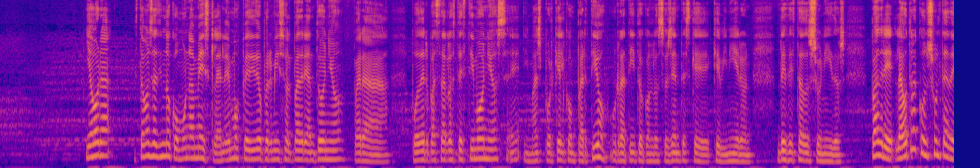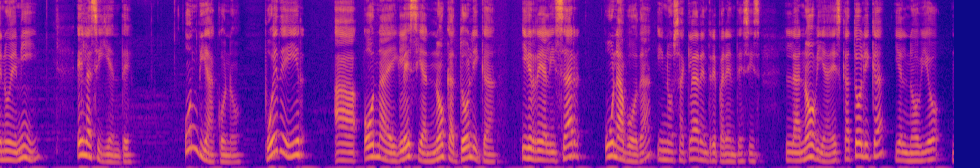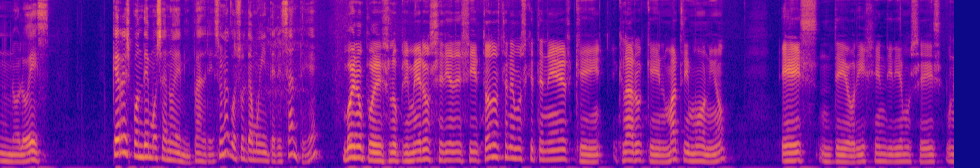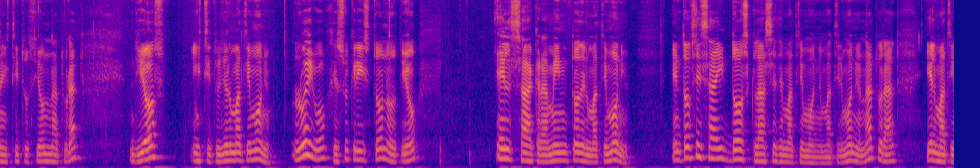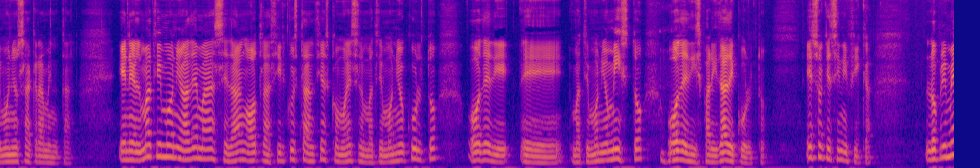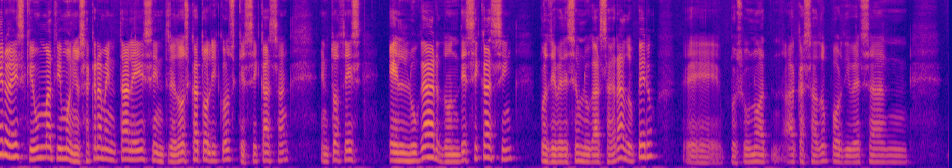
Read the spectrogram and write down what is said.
Y ahora estamos haciendo como una mezcla. Le hemos pedido permiso al Padre Antonio para poder pasar los testimonios, eh, y más porque él compartió un ratito con los oyentes que, que vinieron desde Estados Unidos. Padre, la otra consulta de Noemí es la siguiente. ¿Un diácono puede ir a una iglesia no católica y realizar una boda, y nos aclara entre paréntesis, la novia es católica y el novio no lo es. ¿Qué respondemos a Noemi, padre? Es una consulta muy interesante, ¿eh? Bueno, pues lo primero sería decir, todos tenemos que tener que, claro, que el matrimonio es de origen, diríamos, es una institución natural. Dios instituyó el matrimonio. Luego Jesucristo nos dio el sacramento del matrimonio. Entonces hay dos clases de matrimonio, el matrimonio natural y el matrimonio sacramental. En el matrimonio además se dan otras circunstancias como es el matrimonio culto o de eh, matrimonio mixto o de disparidad de culto. ¿Eso qué significa? Lo primero es que un matrimonio sacramental es entre dos católicos que se casan, entonces el lugar donde se casen, pues debe de ser un lugar sagrado, pero eh, pues uno ha, casado por diversas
